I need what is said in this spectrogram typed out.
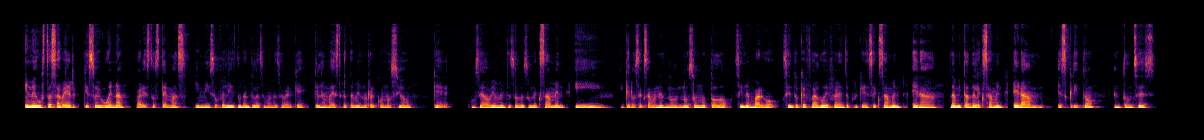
Y me gusta saber que soy buena para estos temas. Y me hizo feliz durante la semana saber que, que la maestra también lo reconoció, que o sea, obviamente solo es un examen y, que los exámenes no, no son lo todo. Sin embargo, siento que fue algo diferente porque ese examen era, la mitad del examen era escrito, entonces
